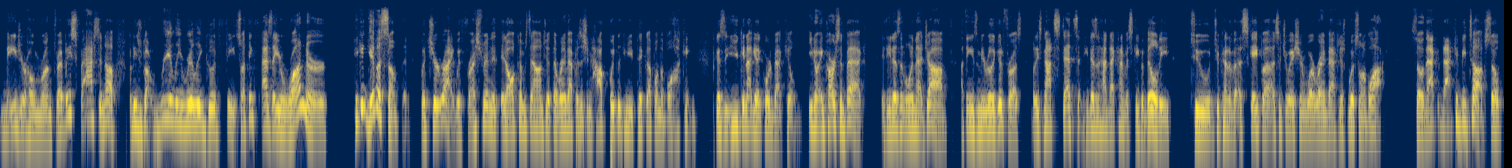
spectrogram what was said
major home run threat, but he's fast enough. But he's got really really good feet. So I think as a runner. He could give us something, but you're right. With freshmen, it, it all comes down to at the running back position. How quickly can you pick up on the blocking? Because you cannot get a quarterback killed. You know, in Carson Beck, if he doesn't win that job, I think he's gonna be really good for us. But he's not Stetson. He doesn't have that kind of escapability to to kind of escape a, a situation where running back just whiffs on a block. So that that could be tough. So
